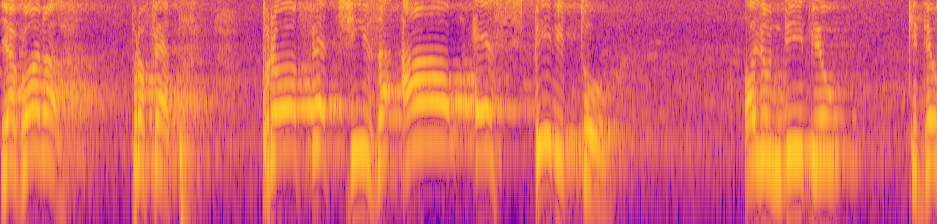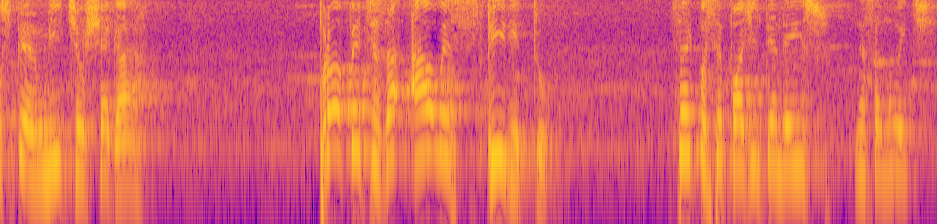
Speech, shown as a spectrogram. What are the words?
e agora, profeta, profetiza ao Espírito, olha o nível que Deus permite eu chegar, profetizar ao Espírito, Será que você pode entender isso nessa noite?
